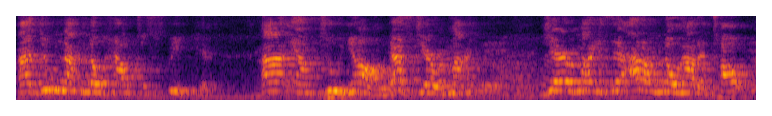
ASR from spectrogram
I do not know how to speak. I am too young. That's Jeremiah. Jeremiah said, I don't know how to talk.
